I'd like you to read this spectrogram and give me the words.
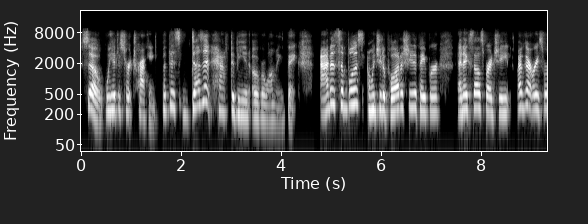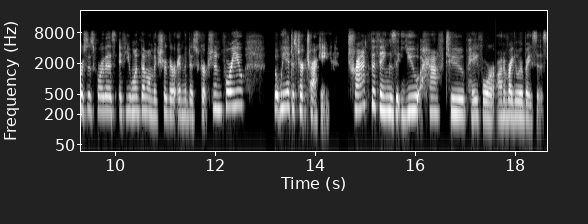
So we have to start tracking, but this doesn't have to be an overwhelming thing. At its simplest, I want you to pull out a sheet of paper, an Excel spreadsheet. I've got resources for this. If you want them, I'll make sure they're in the description for you but we had to start tracking track the things that you have to pay for on a regular basis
